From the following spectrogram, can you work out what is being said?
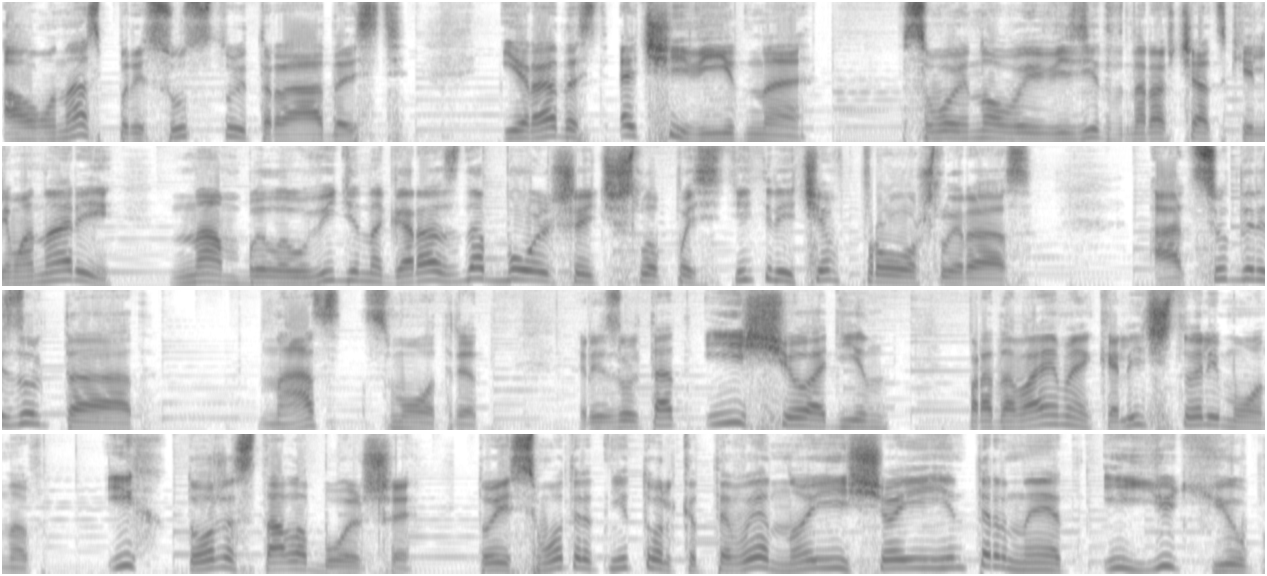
А у нас присутствует радость. И радость очевидна. В свой новый визит в Наровчатский лимонарий нам было увидено гораздо большее число посетителей, чем в прошлый раз. Отсюда результат. Нас смотрят. Результат еще один. Продаваемое количество лимонов. Их тоже стало больше. То есть смотрят не только ТВ, но и еще и интернет, и YouTube.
